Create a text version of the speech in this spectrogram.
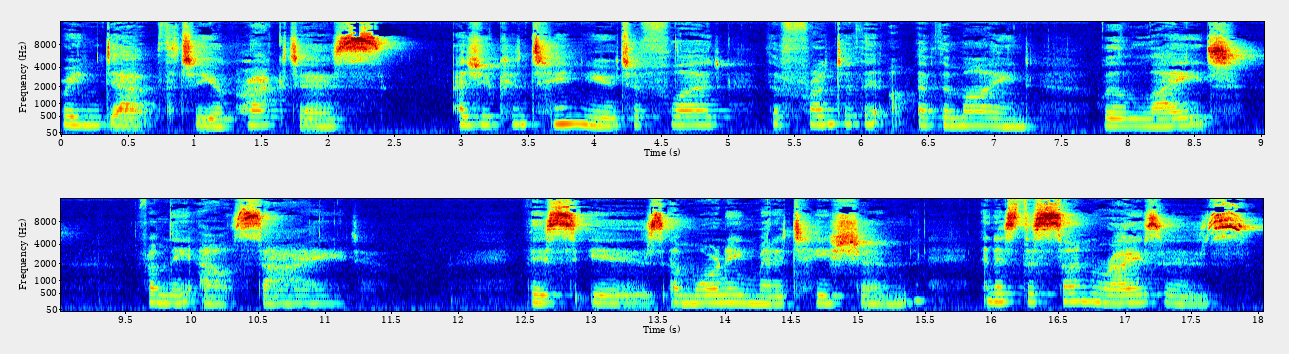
Bring depth to your practice as you continue to flood the front of the, of the mind will light from the outside. This is a morning meditation, and as the sun rises,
